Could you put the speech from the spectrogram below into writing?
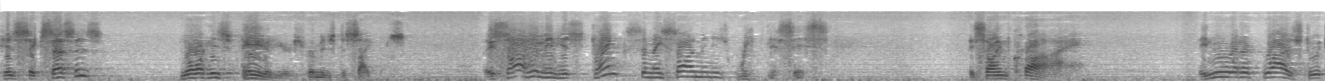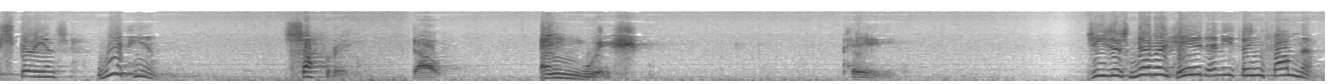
his successes nor his failures from his disciples. They saw him in his strengths and they saw him in his weaknesses. They saw him cry. They knew what it was to experience with him suffering, doubt, anguish, pain. Jesus never hid anything from them.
